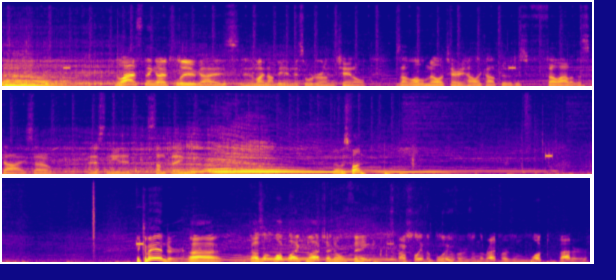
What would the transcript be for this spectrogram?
Ah. the last thing I flew, guys, and it might not be in this order on the channel, was that little military helicopter that just fell out of the sky. So I just needed something that was fun. The Commander uh, doesn't look like much, I don't think. Especially the blue version. The red version looked better,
